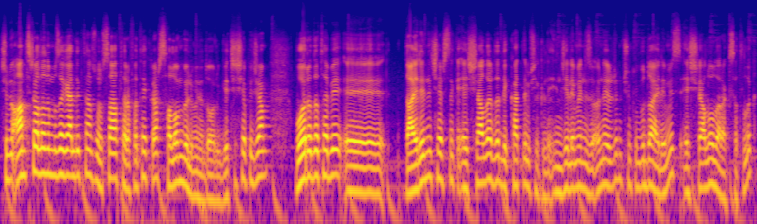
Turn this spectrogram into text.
Şimdi antre alanımıza geldikten sonra sağ tarafa tekrar salon bölümüne doğru geçiş yapacağım. Bu arada tabii e, dairenin içerisindeki eşyaları da dikkatli bir şekilde incelemenizi öneririm. Çünkü bu dairemiz eşyalı olarak satılık.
